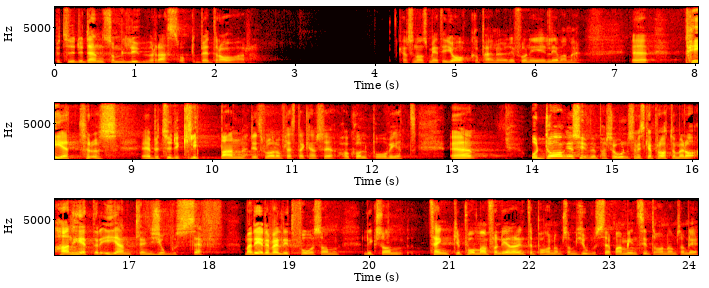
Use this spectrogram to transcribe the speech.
betyder den som luras och bedrar. Kanske någon som heter Jakob här nu, det får ni leva med. Eh, Petrus eh, betyder Klipp klippan. Det tror jag de flesta kanske har koll på och vet. Eh, och dagens huvudperson som vi ska prata om idag, han heter egentligen Josef. Men det är det väldigt få som liksom tänker på. Man funderar inte på honom som Josef, man minns inte honom som det.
